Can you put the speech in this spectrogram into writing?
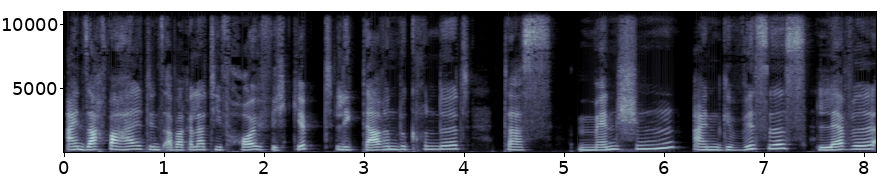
Ein Sachverhalt, den es aber relativ häufig gibt, liegt darin begründet, dass Menschen ein gewisses Level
